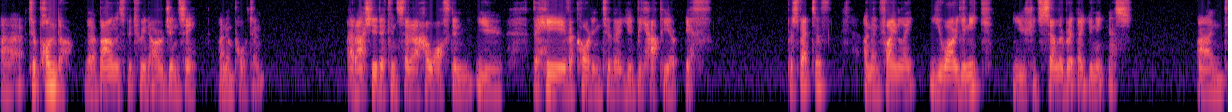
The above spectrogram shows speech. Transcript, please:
uh, to ponder the balance between urgency and important. I'd ask you to consider how often you behave according to the you'd be happier if perspective. And then finally, you are unique. You should celebrate that uniqueness. And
